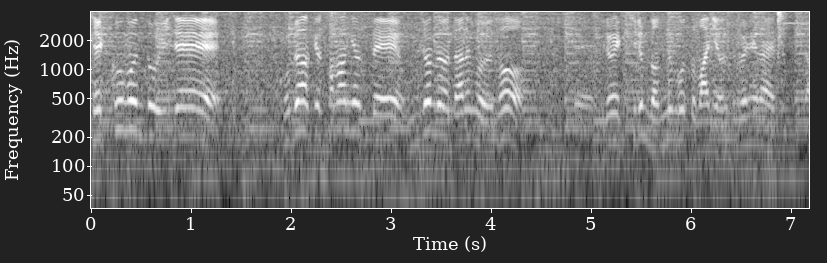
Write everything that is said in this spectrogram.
제 꿈은 또 이제 고등학교 3학년 때 운전면허 따는 거여서 네, 이렇게 기름 넣는 것도 많이 연습을 해놔야 됩니다.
